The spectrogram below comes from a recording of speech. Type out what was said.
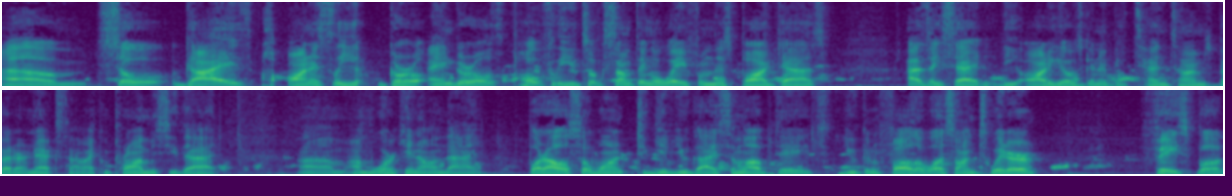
Um, so guys, honestly, girl and girls, hopefully you took something away from this podcast. As I said, the audio is going to be 10 times better next time. I can promise you that. Um, I'm working on that. But I also want to give you guys some updates. You can follow us on Twitter, Facebook,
